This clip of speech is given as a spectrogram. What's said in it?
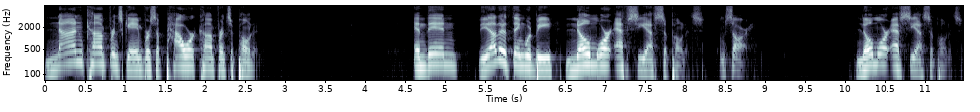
non conference game versus a power conference opponent. And then the other thing would be no more FCS opponents. I'm sorry. No more FCS opponents.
